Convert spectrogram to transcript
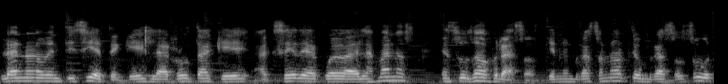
la 97, que es la ruta que accede a Cueva de las Manos, en sus dos brazos. Tiene un brazo norte, un brazo sur.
